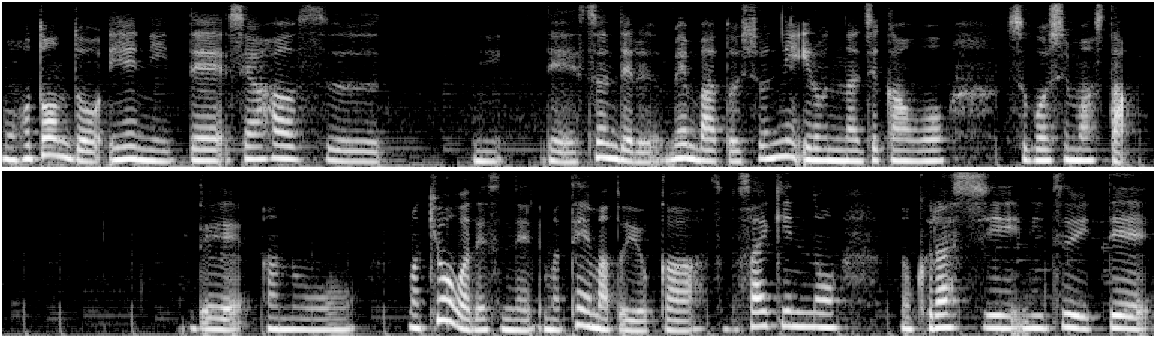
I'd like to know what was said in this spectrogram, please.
もうほとんど家にいてシェアハウスにで住んでるメンバーと一緒にいろんな時間を過ごしました。であの、まあ、今日はですね、まあ、テーマというかその最近のの暮らしについて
